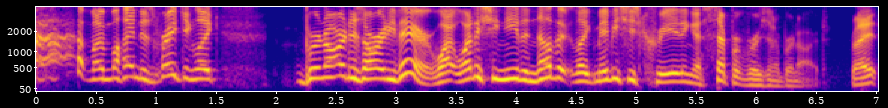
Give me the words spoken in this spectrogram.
my mind is breaking like Bernard is already there why why does she need another like maybe she's creating a separate version of Bernard right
